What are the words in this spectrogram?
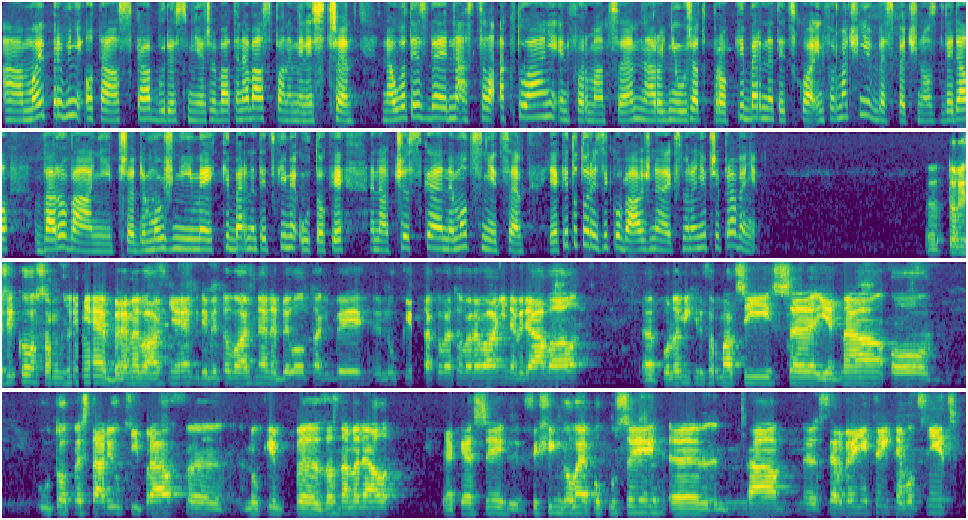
A moje první otázka bude směřovat na vás, pane ministře. Na úvod je zde jedna zcela aktuální informace. Národní úřad pro kybernetickou a informační bezpečnost vydal varování před možnými kybernetickými útoky na české nemocnice. Jak je toto riziko vážné a jak jsme na ně připraveni? To riziko samozřejmě bereme vážně. Kdyby to vážné nebylo, tak by NUKIP takovéto varování nevydával. Podle mých informací se jedná o útok ve stádiu příprav. Eh, NUKIP eh, zaznamenal jakési phishingové pokusy eh, na servery některých nemocnic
